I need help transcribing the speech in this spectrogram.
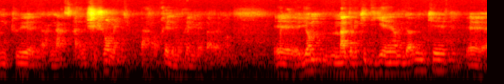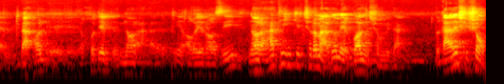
اون توی نقص قرن ششمه خیلی مهمه برای ما. یا مدارک دیگه هم داریم که به حال خود آقای رازی ناراحت این که چرا مردم اقبال نشون میدن. قرن ششم.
